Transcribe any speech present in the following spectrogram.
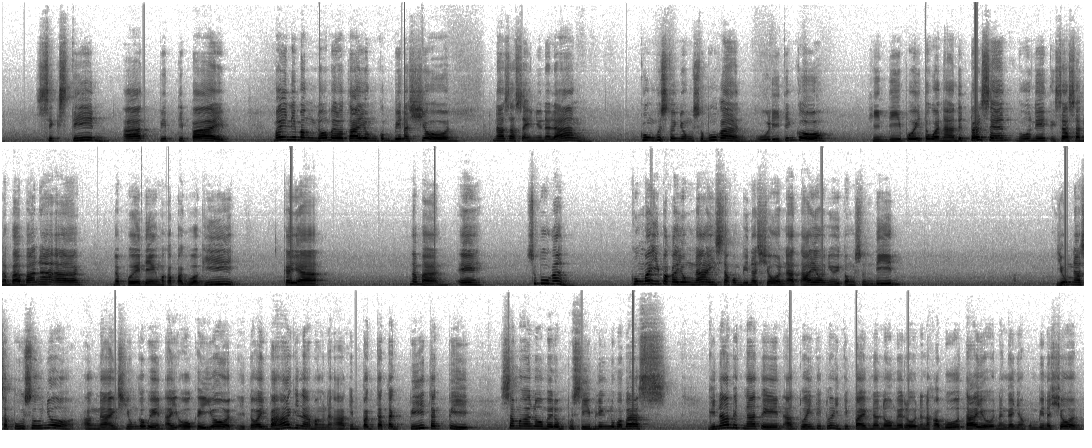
16, at 55. May limang numero tayong kombinasyon, nasa sa inyo na lang. Kung gusto nyong subukan, ulitin ko, hindi po ito 100%, ngunit isa sa nababanaag na pwedeng makapagwagi. Kaya naman, eh, subukan. Kung may iba kayong nais na kombinasyon at ayaw nyo itong sundin, yung nasa puso nyo, ang nais yung gawin ay okay yon. Ito ay bahagi lamang ng aking pagtatagpi-tagpi sa mga numerong posibleng lumabas. Ginamit natin ang 2025 na numero na nakabuo tayo ng ganyang kombinasyon.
